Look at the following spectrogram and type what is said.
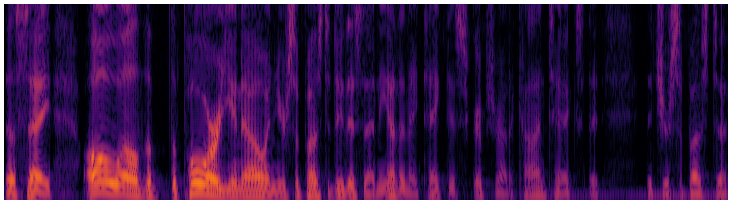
They'll say, "Oh, well, the the poor, you know, and you're supposed to do this, that, and the other." And They take this scripture out of context that that you're supposed to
